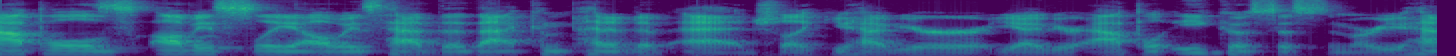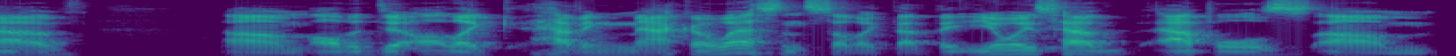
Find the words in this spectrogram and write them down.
apple's obviously always had the, that competitive edge. Like you have your you have your apple ecosystem or you have um, all the like having mac os and stuff like that. That you always have apple's um,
